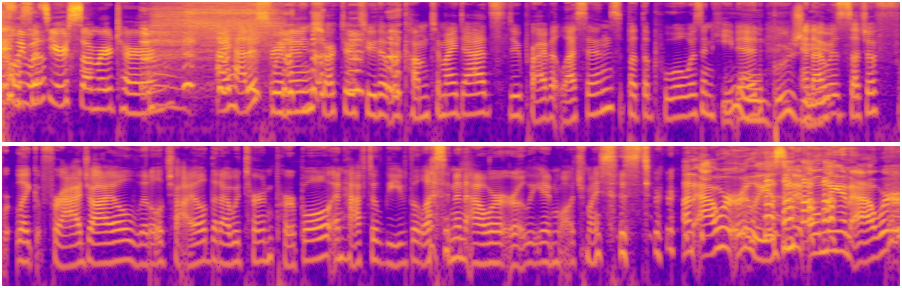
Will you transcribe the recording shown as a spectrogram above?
Ashley, also- what's your summer term? I had a swimming instructor too that would come to my dad's to do private lessons, but the pool wasn't heated, Ooh, bougie. and I was such a fr- like fragile little child that I would turn purple and have to leave the lesson an hour early and watch my sister. An hour early, isn't it? Only an hour.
